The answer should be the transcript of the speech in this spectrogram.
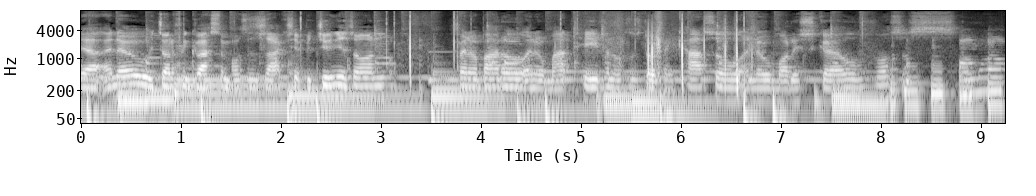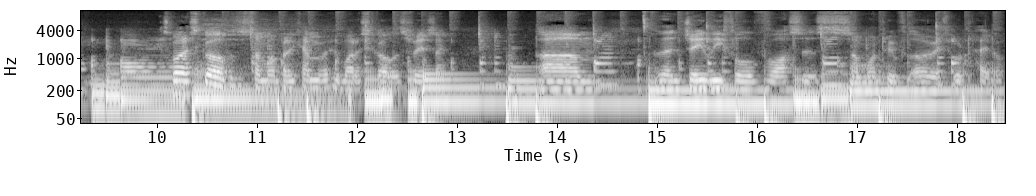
yeah, I know Jonathan Gresham versus Zack Sabre Jr.'s on Final Battle. I know Matt Taven versus Dalton Castle. I know Marty Scurll versus someone. It's Marty Scurll versus someone, but I can't remember who Marty Scurll is facing. Um, and then Jay Lethal versus someone too for the OWS World title.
